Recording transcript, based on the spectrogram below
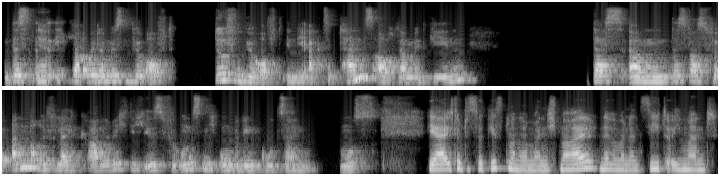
Das, ja. Ich glaube, da müssen wir oft, dürfen wir oft in die Akzeptanz auch damit gehen, dass ähm, das, was für andere vielleicht gerade richtig ist, für uns nicht unbedingt gut sein muss. Ja, ich glaube, das vergisst man dann manchmal, ne, wenn man dann sieht, oh, jemand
